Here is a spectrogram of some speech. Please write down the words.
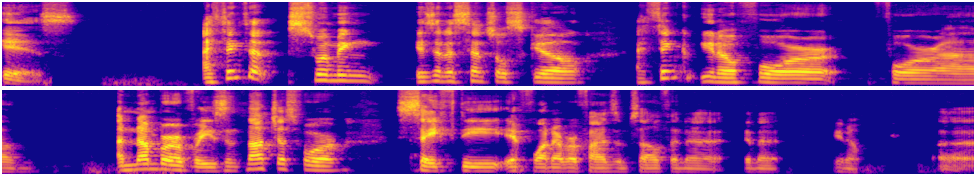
is. I think that swimming is an essential skill. I think you know for for um, a number of reasons, not just for safety if one ever finds himself in a in a you know a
